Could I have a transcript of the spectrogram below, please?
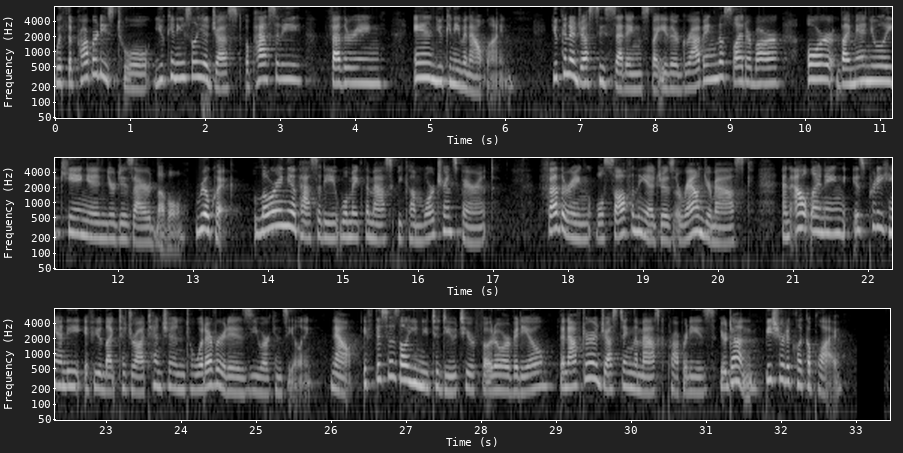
With the Properties tool, you can easily adjust opacity, feathering, and you can even outline. You can adjust these settings by either grabbing the slider bar or by manually keying in your desired level. Real quick, lowering the opacity will make the mask become more transparent, feathering will soften the edges around your mask, and outlining is pretty handy if you'd like to draw attention to whatever it is you are concealing. Now, if this is all you need to do to your photo or video, then after adjusting the mask properties, you're done. Be sure to click apply.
